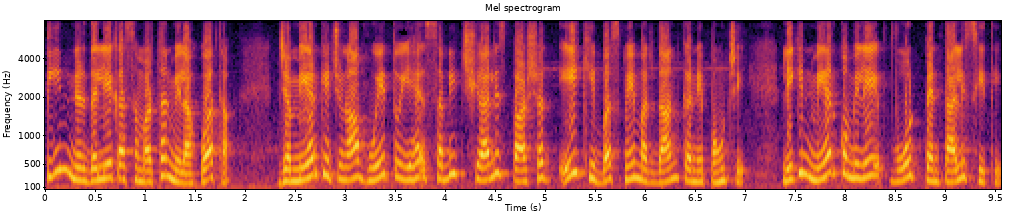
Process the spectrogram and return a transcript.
तीन निर्दलीय का समर्थन मिला हुआ था। जब मेयर के चुनाव हुए तो यह सभी 46 पार्षद एक ही बस में मतदान करने पहुँचे, लेकिन मेयर को मिले वोट 45 ही थे।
